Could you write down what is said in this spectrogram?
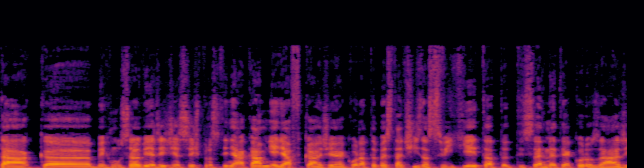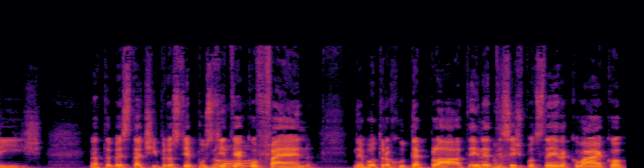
tak uh, bych musel věřit, že jsi prostě nějaká měňavka, že jako na tebe stačí zasvítit a ty se hned jako rozáříš, na tebe stačí prostě pustit no. jako fén nebo trochu tepla a ty hned, ty jsi v podstatě taková jako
